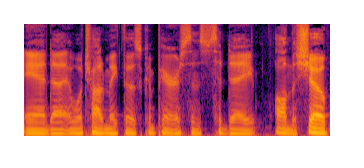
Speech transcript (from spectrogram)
And, uh, and we'll try to make those comparisons today on the show.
